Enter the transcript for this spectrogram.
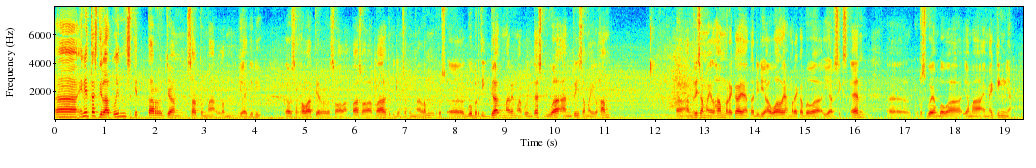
uh, ini tes dilakuin sekitar jam satu malam ya. Jadi nggak usah khawatir soal apa soal apa gitu. Jam satu malam terus uh, gue bertiga kemarin ngelakuin tes gue Andri sama Ilham. Uh, Andri sama Ilham mereka yang tadi di awal yang mereka bawa IR6N uh, terus gue yang bawa Yamaha MX King-nya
